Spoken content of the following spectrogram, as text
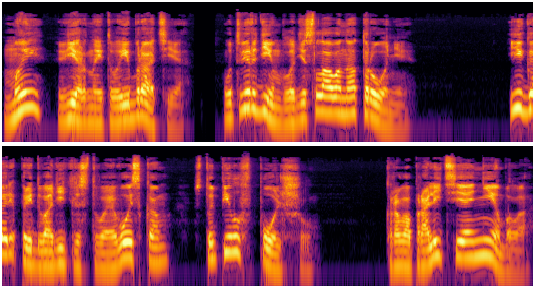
«Мы, верные твои братья, утвердим Владислава на троне». Игорь, предводительствуя войском, вступил в Польшу. Кровопролития не было.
